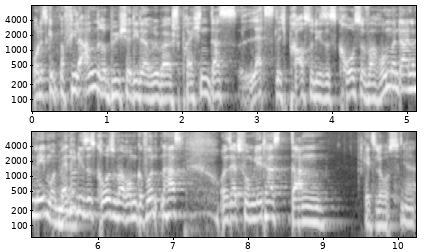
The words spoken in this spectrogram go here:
Und es gibt noch viele andere Bücher, die darüber sprechen, dass letztlich brauchst du dieses große Warum in deinem Leben. Und wenn Mhm. du dieses große Warum gefunden hast und selbst formuliert hast, dann geht's los. Ja,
